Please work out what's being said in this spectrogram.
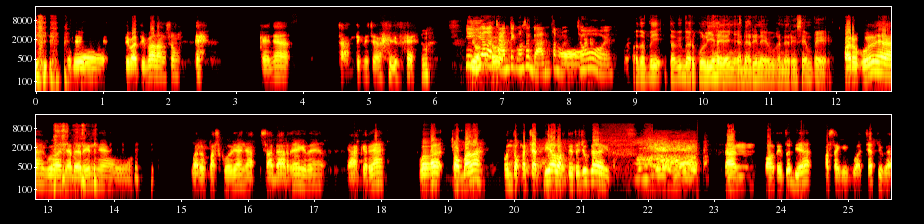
Jadi tiba-tiba langsung eh kayaknya cantik nih cewek gitu ya. Ya Iya, iyalah betul. cantik, masa ganteng, Oh. coy. Oh tapi tapi baru kuliah ya nyadarin ya bukan dari SMP. baru kuliah gue nyadarinnya ya. baru pas kuliah ny- sadarnya gitu ya ya akhirnya gue cobalah untuk ngechat dia waktu itu juga gitu dan waktu itu dia pas lagi gue chat juga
